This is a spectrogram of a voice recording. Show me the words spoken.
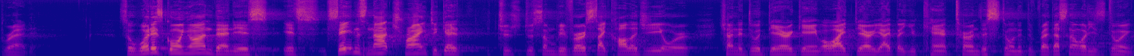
bread. So what is going on then is, is Satan's not trying to get to do some reverse psychology or trying to do a dare game. Oh, I dare you. I bet you can't turn this stone into bread. That's not what he's doing.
